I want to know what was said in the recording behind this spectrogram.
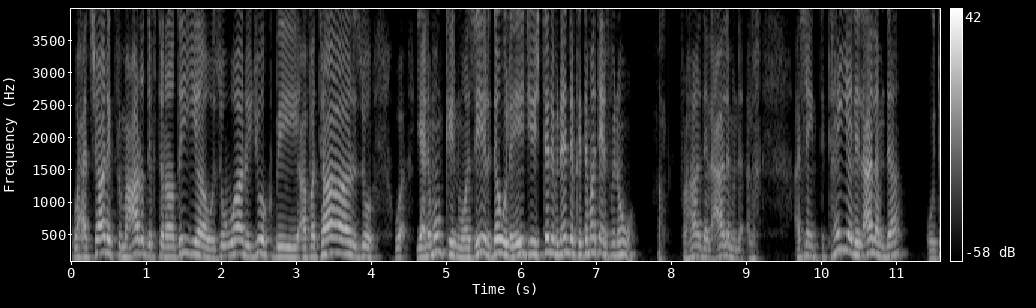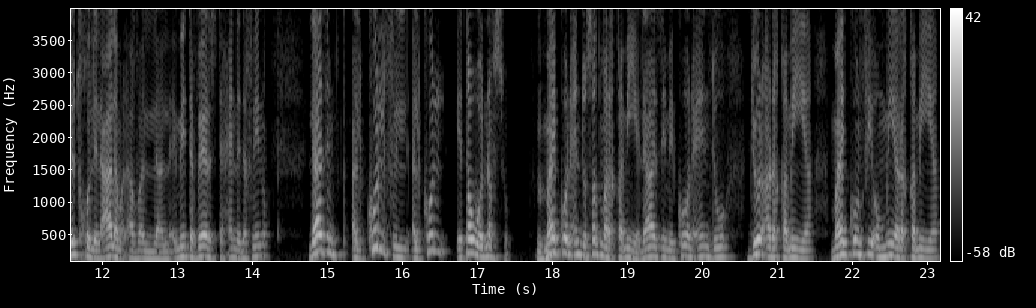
وحتشارك في معارض افتراضية وزوار يجوك ب avatars و... و... يعني ممكن وزير دولة يجي يشتري من عندك أنت ما تعرف من هو. صح. فهذا العالم عشان تتهيأ للعالم ده وتدخل للعالم الميتافيرس دحين داخلينه لازم الكل في الكل يطور نفسه. ما يكون عنده صدمة رقمية لازم يكون عنده جرأة رقمية ما يكون في أمية رقمية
